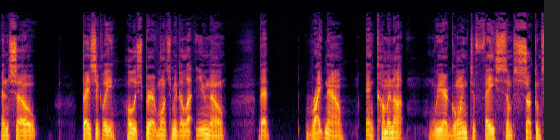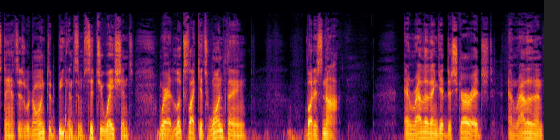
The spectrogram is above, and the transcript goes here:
And so basically, Holy Spirit wants me to let you know that right now and coming up, we are going to face some circumstances. We're going to be in some situations where it looks like it's one thing, but it's not. And rather than get discouraged and rather than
